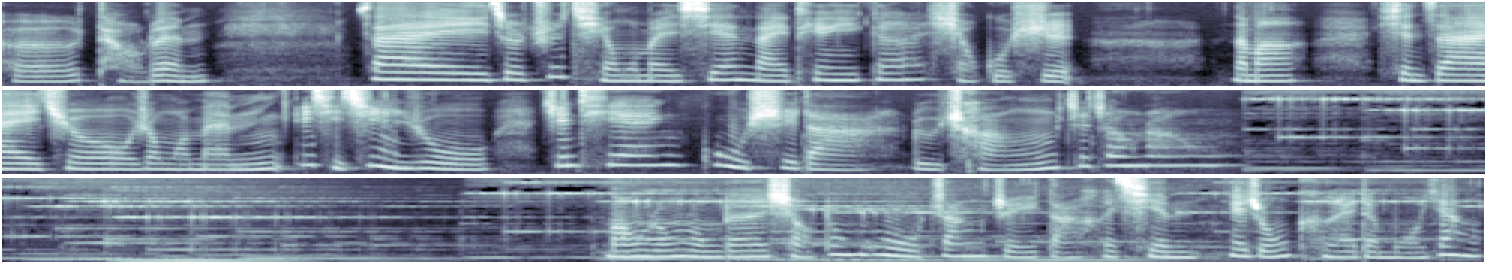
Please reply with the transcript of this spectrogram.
和讨论。在这之前，我们先来听一个小故事。那么，现在就让我们一起进入今天故事的旅程之中喽。毛茸茸的小动物张嘴打呵欠，那种可爱的模样，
